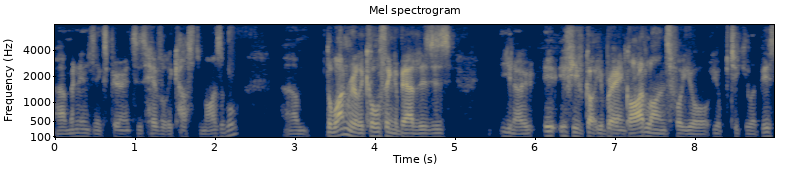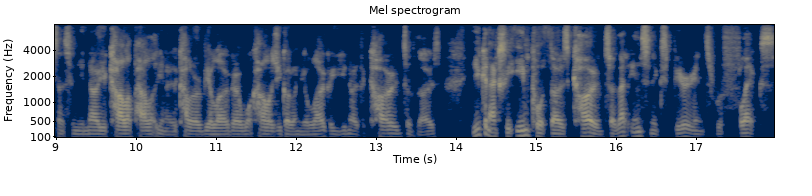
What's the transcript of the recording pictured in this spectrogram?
Um, an instant experience is heavily customizable. Um, the one really cool thing about it is, is you know, if you've got your brand guidelines for your your particular business and you know your color palette, you know the color of your logo, what colors you got on your logo, you know the codes of those, you can actually input those codes. So that instant experience reflects,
